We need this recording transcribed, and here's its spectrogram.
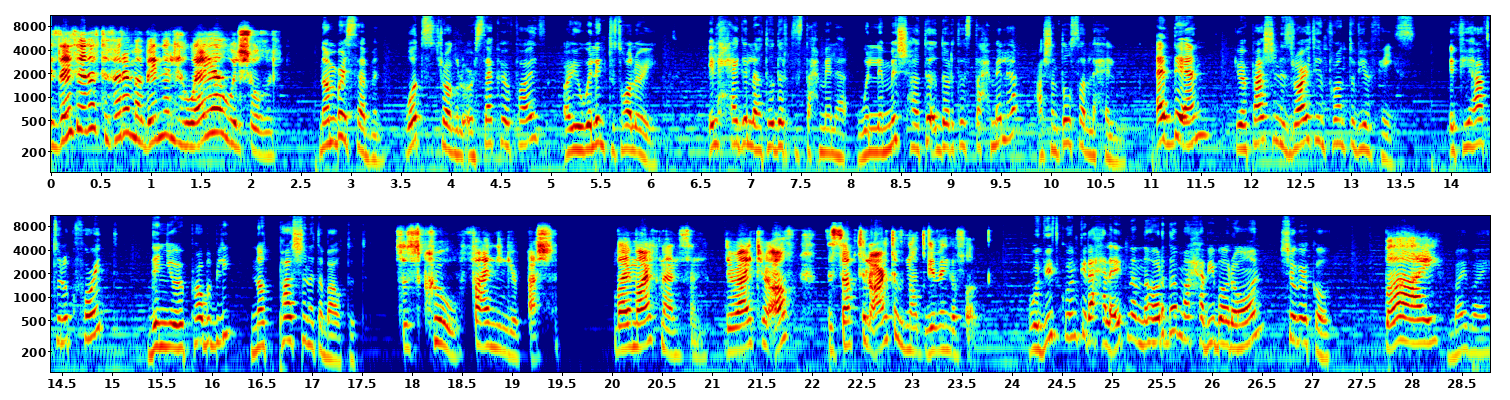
ازاي تقدر تفرق ما بين الهواية والشغل؟ Number seven, what struggle or sacrifice are you willing to tolerate? ايه الحاجة اللي هتقدر تستحملها واللي مش هتقدر تستحملها عشان توصل لحلمك؟ At the end, your passion is right in front of your face. If you have to look for it, then you're probably not passionate about it. So screw finding your passion. By Mark Manson, the writer of The Subtle Art of Not Giving a Fuck. ودي تكون كده حلقتنا النهارده مع حبيبة روان شوجر كوت Bye! باي باي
